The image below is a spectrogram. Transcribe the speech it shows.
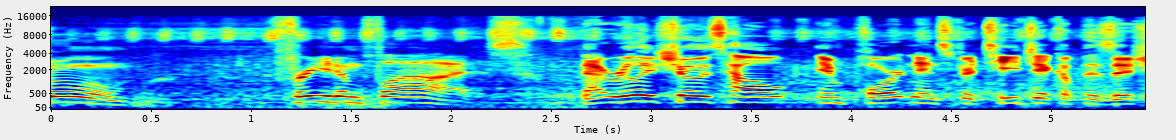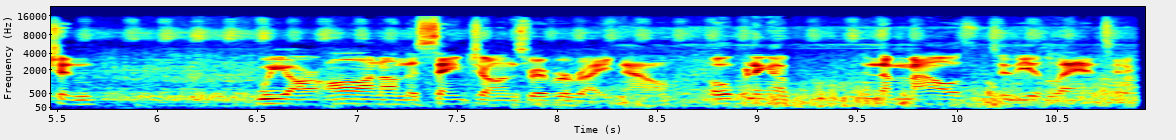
boom, freedom flies. That really shows how important and strategic a position we are on on the St. Johns River right now, opening up in the mouth to the Atlantic.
